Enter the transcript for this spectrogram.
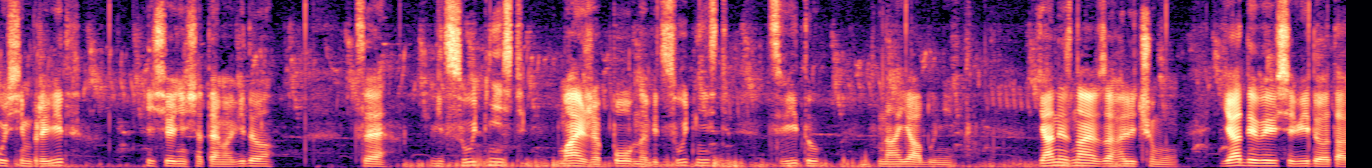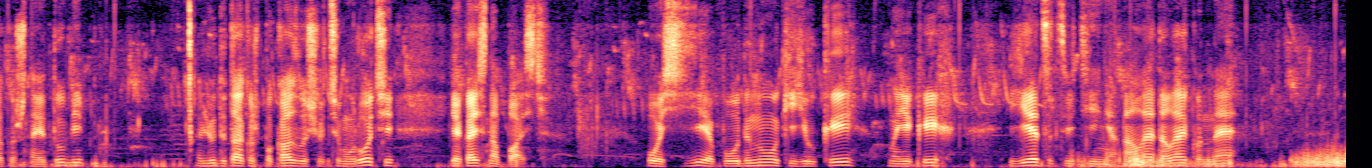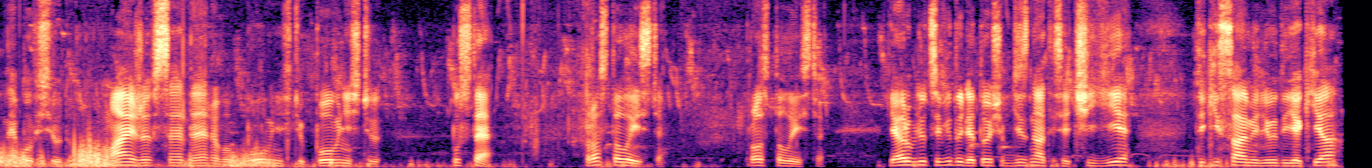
Усім привіт! І сьогоднішня тема відео це відсутність, майже повна відсутність цвіту на яблуні. Я не знаю взагалі чому. Я дивився відео також на Ютубі. Люди також показували, що в цьому році якась напасть. Ось є поодинокі гілки, на яких є це цвітіння, але далеко не не повсюду. Майже все дерево повністю, повністю пусте. Просто листя. Просто листя. Я роблю це відео для того, щоб дізнатися, чи є такі самі люди, як я.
